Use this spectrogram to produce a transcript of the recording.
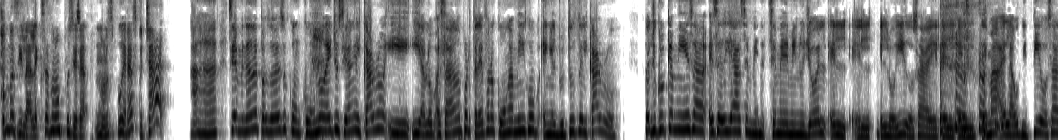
como si la Alexa no, lo pusiera, no los pudiera escuchar. Aja, sí, a mí no me pasó eso con, con uno de ellos, iba en el carro y, y habló, estaba hablando por teléfono con un amigo en el Bluetooth del carro yo creo que a mí esa, ese día se me, se me disminuyó el, el, el, el, oído, o sea, el, el, tema, el auditivo, o sea,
